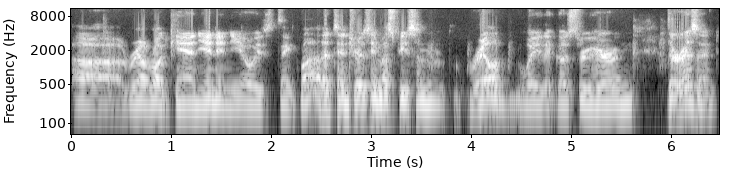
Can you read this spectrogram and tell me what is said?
uh, railroad canyon and you always think wow that's interesting. Must be some railway that goes through here and there isn't.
